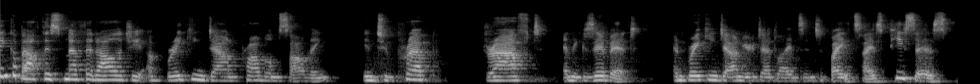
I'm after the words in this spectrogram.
think about this methodology of breaking down problem solving into prep, draft, and exhibit, and breaking down your deadlines into bite sized pieces.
